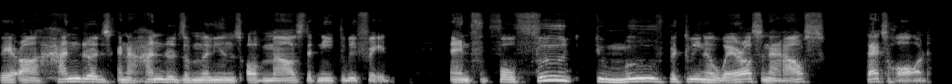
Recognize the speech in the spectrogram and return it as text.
there are hundreds and hundreds of millions of mouths that need to be fed. And f- for food to move between a warehouse and a house, that's hard.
